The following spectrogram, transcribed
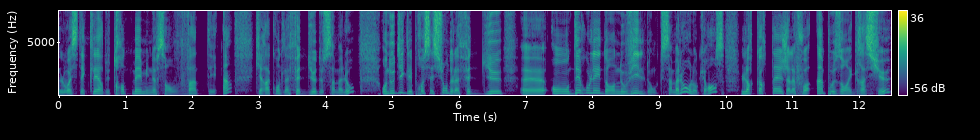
l'Ouest éclair du 30 mai 1921, qui raconte la fête Dieu de Saint-Malo. On nous dit que les processions de la fête Dieu euh, ont déroulé dans nos villes, donc Saint-Malo en l'occurrence, leur cortège à la fois imposant et gracieux.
